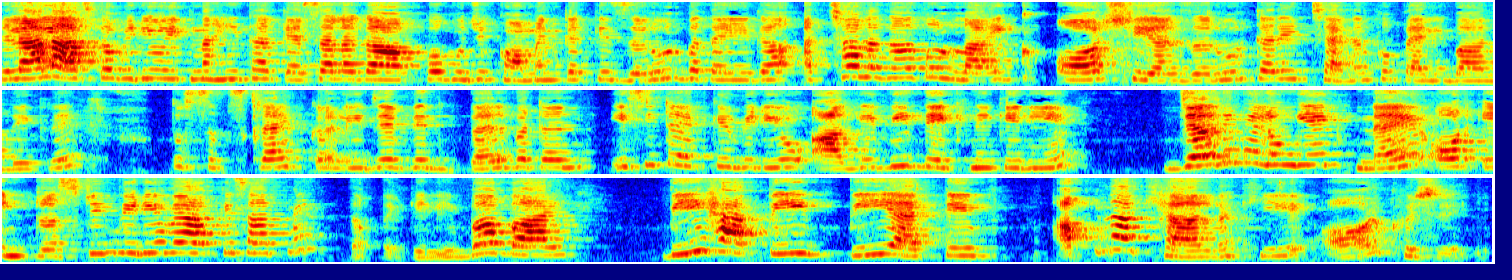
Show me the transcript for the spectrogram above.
फ़िलहाल आज का वीडियो इतना ही था। कैसा लगा आपको? मुझे कमेंट करके ज़रूर बताइएगा। अच्छा लगा तो लाइक और शेयर ज़रूर करें। चैनल को पहली बार देख रहे तो सब्सक्राइब कर लीजिए विद बेल बटन इसी टाइप के वीडियो आगे भी देखने के लिए। जल्दी मिलूँगी एक नए और इंटरेस्टिंग वीडियो में आपके साथ में। तब तक के लिए bye bye be happy be active अपना ख्याल रखिए और खुश रहिए।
